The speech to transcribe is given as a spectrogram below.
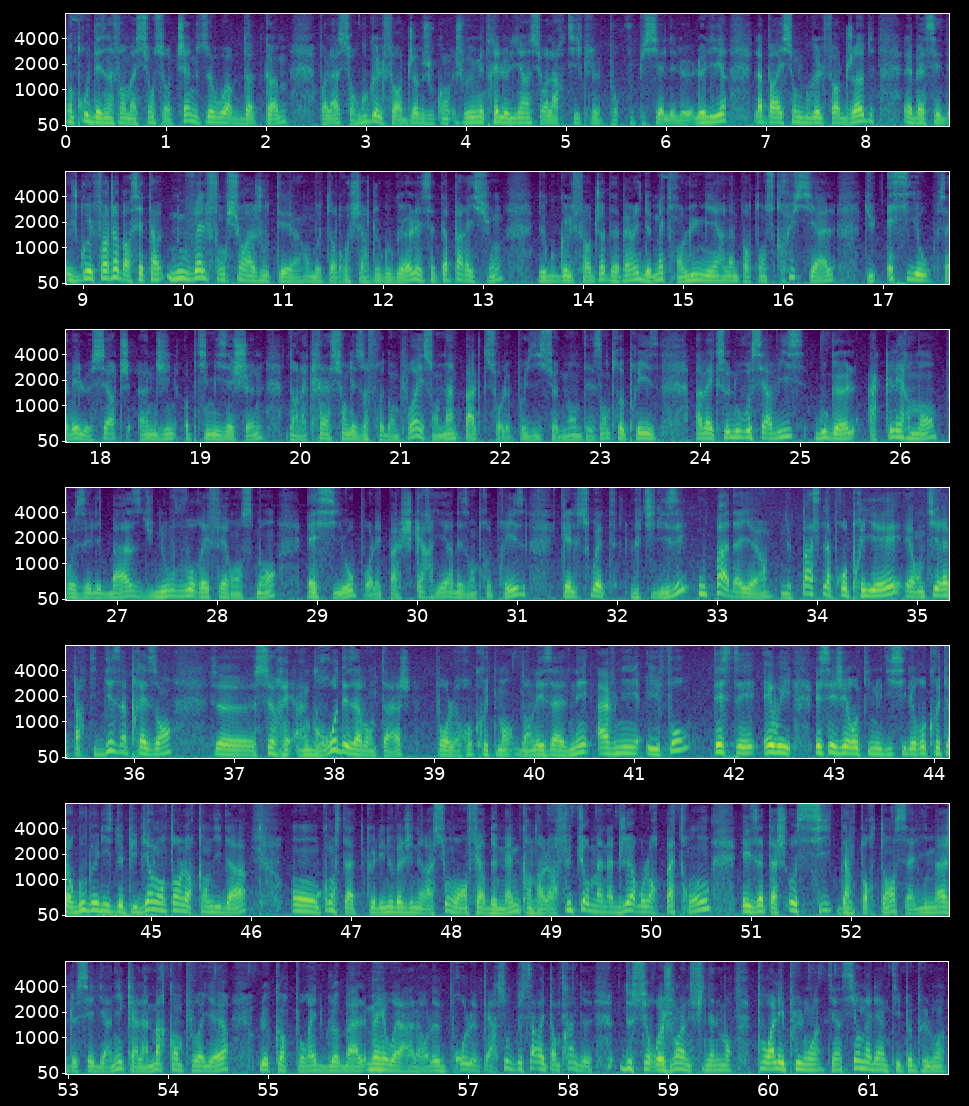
on trouve des informations sur changethework.com, voilà, sur Google for Jobs. Je vous, mettrai le lien sur l'article pour que vous puissiez aller le, lire. L'apparition de Google for Jobs, eh ben c'est Google for Jobs. c'est une nouvelle fonction ajoutée hein, au moteur de recherche de Google. Et cette apparition de Google for Jobs a permis de mettre en lumière l'importance cruciale du SEO, vous savez, le Search Engine Optimization, dans la création des offres d'emploi et son impact sur le positionnement des entreprises. Avec ce nouveau service, Google a clairement posé les bases du nouveau référencement SEO pour les pages carrière des entreprises, qu'elles souhaitent l'utiliser ou pas d'ailleurs. Ne pas se l'approprier et en tirer parti dès à présent euh, serait un gros désavantage pour le recrutement dans les années à venir. Il faut tester. Et oui, et c'est Géraud qui nous dit si les recruteurs googlisent depuis bien longtemps leurs candidats, on constate que les nouvelles générations vont en faire de même quand dans leur futur manager ou leur patron, et ils attachent aussi d'importance à l'image de ces derniers qu'à la marque employeur, le corporate global. Mais voilà, alors le pro, le perso, tout ça est en train de se rejoindre finalement pour aller plus loin. Tiens, si on allait un petit peu plus loin,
